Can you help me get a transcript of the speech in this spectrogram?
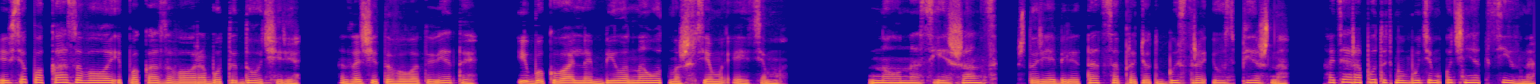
и все показывала и показывала работы дочери, зачитывал ответы и буквально била наотмашь всем этим. Но у нас есть шанс, что реабилитация пройдет быстро и успешно, хотя работать мы будем очень активно,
